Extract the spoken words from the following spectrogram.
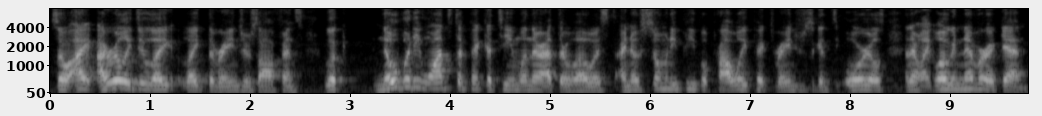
So I I really do like like the Rangers offense. Look, nobody wants to pick a team when they're at their lowest. I know so many people probably picked Rangers against the Orioles, and they're like, Logan, never again.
